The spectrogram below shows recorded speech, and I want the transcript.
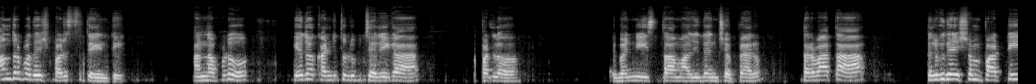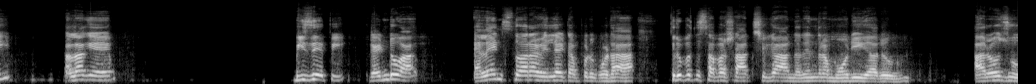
ఆంధ్రప్రదేశ్ పరిస్థితి ఏంటి? అన్నప్పుడు ఏదో కంటి తుడుపు చర్యగా అప్పట్లో ఇవన్నీ ఇస్తాం అది ఇది అని చెప్పారు. తర్వాత తెలుగుదేశం పార్టీ అలాగే బీజేపీ రెండు అలయన్స్ ద్వారా వెళ్ళేటప్పుడు కూడా తిరుపతి సభ సాక్షిగా నరేంద్ర మోడీ గారు ఆ రోజు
